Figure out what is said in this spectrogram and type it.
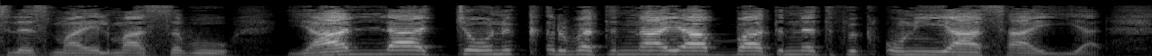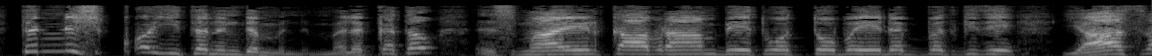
ስለ እስማኤል ማሰቡ ያላቸውን ቅርበትና የአባትነት ፍቅሩን ያሳያል። ትንሽ ቆይተን እንደምንመለከተው እስማኤል ከአብርሃም ቤት ወጥቶ በሄደበት ጊዜ የአስራ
